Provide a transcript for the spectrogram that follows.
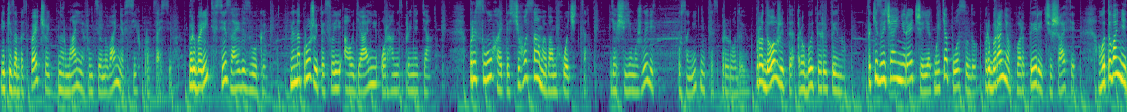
які забезпечують нормальне функціонування всіх процесів. Приберіть всі зайві звуки, не напружуйте свої аудіальні органи сприйняття. Прислухайтесь, чого саме вам хочеться. Якщо є можливість, усамітніться з природою. Продовжуйте робити рутину. Такі звичайні речі, як миття посуду, прибирання в квартирі чи шафі, готування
